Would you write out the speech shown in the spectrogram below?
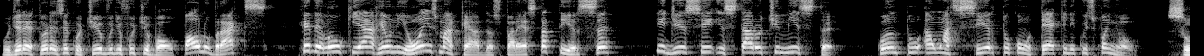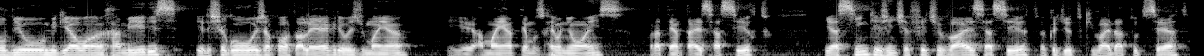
o diretor executivo de futebol, Paulo Brax, revelou que há reuniões marcadas para esta terça e disse estar otimista quanto a um acerto com o técnico espanhol. Sob o Miguel Ramírez, ele chegou hoje a Porto Alegre, hoje de manhã, e amanhã temos reuniões para tentar esse acerto. E assim que a gente efetivar esse acerto, acredito que vai dar tudo certo.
